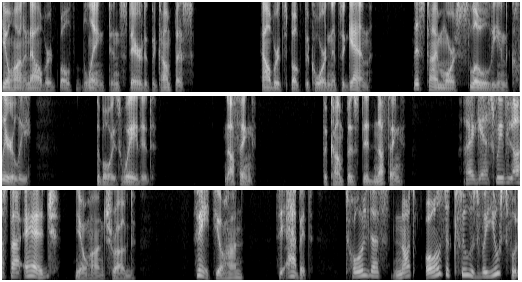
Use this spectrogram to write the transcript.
Johann and Albert both blinked and stared at the compass. Albert spoke the coordinates again, this time more slowly and clearly. The boys waited. Nothing. The compass did nothing. I guess we've lost our edge, Johann shrugged. Wait, Johann. The abbot told us not all the clues were useful.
